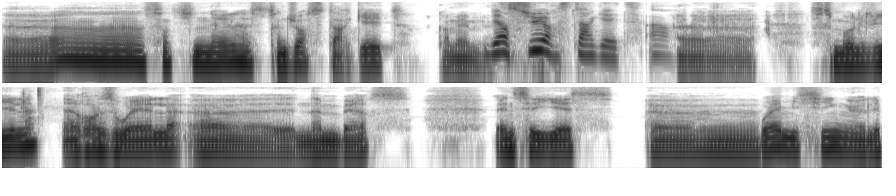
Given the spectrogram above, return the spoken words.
euh, Sentinelle, Stranger Stargate, quand même. Bien sûr, Stargate. Ah. Euh, Smallville, Roswell, euh, Numbers, NCIS, euh, ouais, Missing, les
